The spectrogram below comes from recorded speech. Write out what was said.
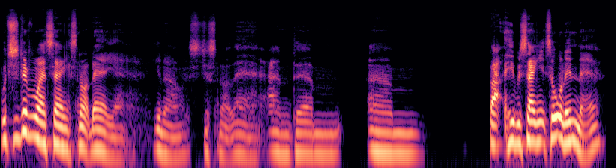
Which is a different way of saying it's not there yet. You know, it's just not there. And um, um, but he was saying it's all in there.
